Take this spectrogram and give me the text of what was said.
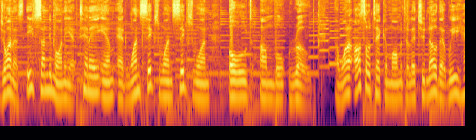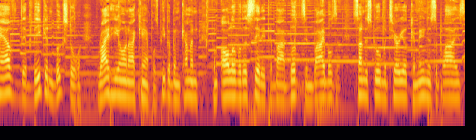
Join us each Sunday morning at 10 a.m. at 16161 Old Humble Road. I want to also take a moment to let you know that we have the Beacon Bookstore right here on our campus. People have been coming from all over the city to buy books and Bibles and Sunday school material, communion supplies,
